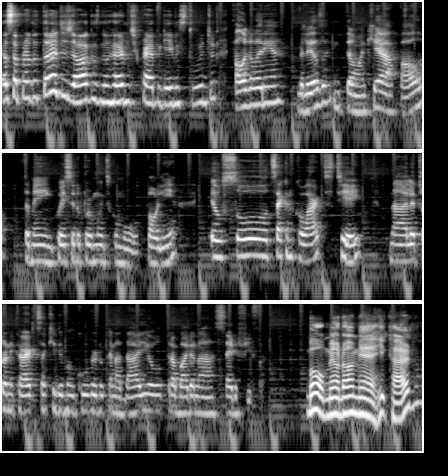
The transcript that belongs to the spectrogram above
Eu sou produtora de jogos no Hermit Crab Game Studio. Fala, galerinha, beleza? Então, aqui é a Paula, também conhecida por muitos como Paulinha. Eu sou Technical Arts, TA, na Electronic Arts aqui de Vancouver, do Canadá, e eu trabalho na série FIFA. Bom, meu nome é Ricardo,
